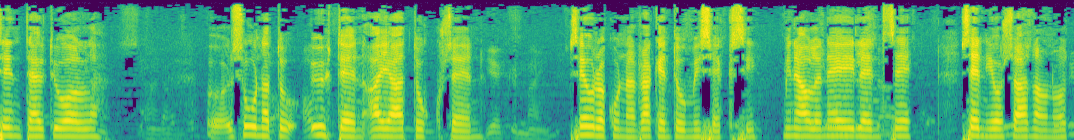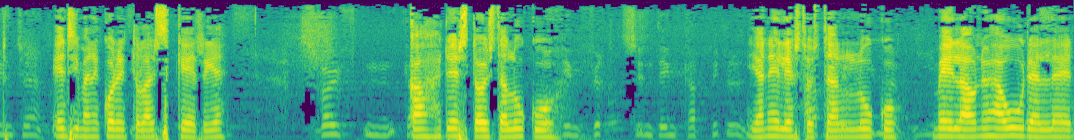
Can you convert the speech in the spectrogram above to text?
sen täytyy olla suunnattu yhteen ajatukseen seurakunnan rakentumiseksi. Minä olen eilen se, sen jo sanonut, ensimmäinen korintolaiskirje, 12. 12. luku dem 14. Kapitel ja 14. luku. Meillä on yhä uudelleen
